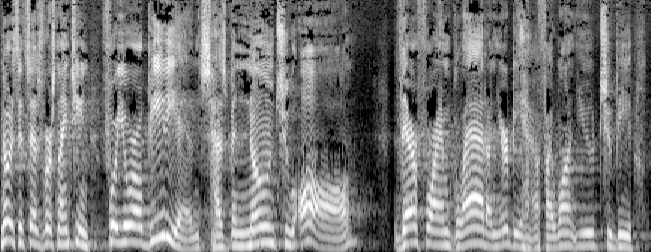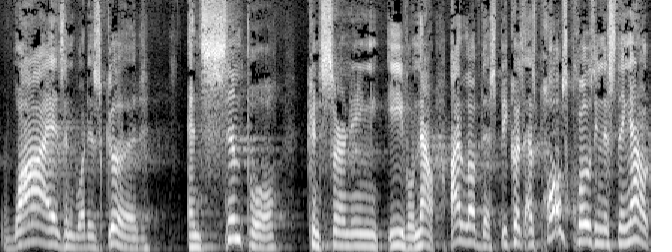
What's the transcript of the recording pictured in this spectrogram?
notice it says, verse 19, for your obedience has been known to all. Therefore, I am glad on your behalf. I want you to be wise in what is good and simple concerning evil. Now, I love this because as Paul's closing this thing out,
